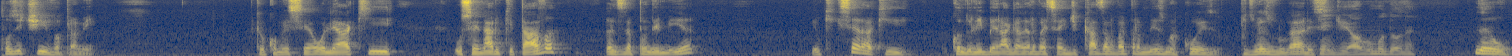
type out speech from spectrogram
positiva para mim. Porque eu comecei a olhar que o cenário que estava antes da pandemia. E o que, que, será que quando liberar a galera vai sair de casa, ela vai para a mesma coisa, para os mesmos lugares? Entendi, algo mudou, né? Não.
